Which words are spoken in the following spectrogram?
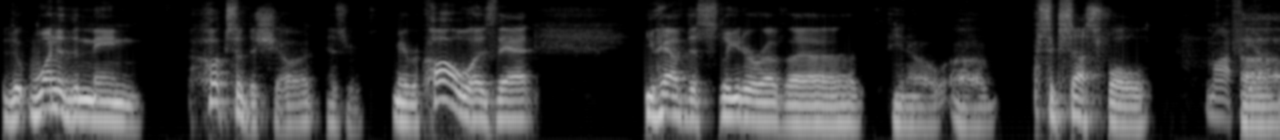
the, one of the main hooks of the show, as you may recall, was that you have this leader of a, you know, a successful mafia. Uh,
